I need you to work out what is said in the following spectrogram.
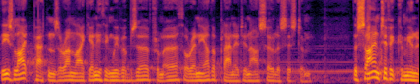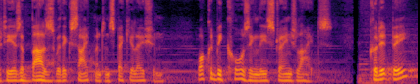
These light patterns are unlike anything we've observed from Earth or any other planet in our solar system. The scientific community is abuzz with excitement and speculation. What could be causing these strange lights? Could it be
